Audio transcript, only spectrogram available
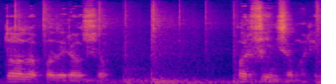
Todopoderoso. Por fin somos libres.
